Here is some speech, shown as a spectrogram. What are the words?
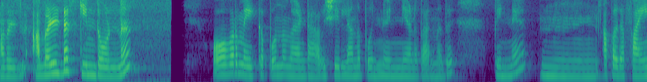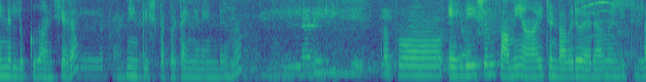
അവൾ അവളുടെ സ്കിൻ ടോണിന് ഓവർ മേക്കപ്പ് ഒന്നും വേണ്ട ആവശ്യമില്ല എന്ന് പൊന്നു തന്നെയാണ് പറഞ്ഞത്. പിന്നെ അപ്പോൾ അത് ഫൈനൽ ലുക്ക് കാണിച്ചു തരാം. നിങ്ങൾക്ക് ഇഷ്ടപ്പെട്ട എങ്ങനെയുണ്ട് എന്ന് അപ്പോൾ ഏകദേശം സമയമായിട്ടുണ്ട് അവർ വരാൻ വേണ്ടിയിട്ടുള്ള.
